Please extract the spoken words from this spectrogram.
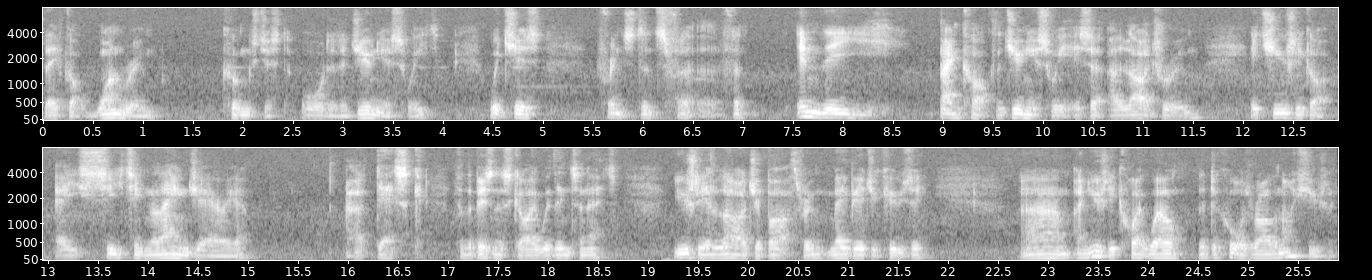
they've got one room. Kung's just ordered a junior suite, which is, for instance, for, for in the Bangkok, the junior suite is a, a large room. It's usually got a seating lounge area, a desk for the business guy with internet, usually a larger bathroom, maybe a jacuzzi, um, and usually quite well, the decor is rather nice usually.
